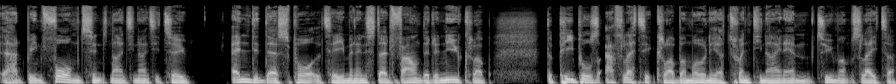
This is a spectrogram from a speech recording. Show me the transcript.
had been formed since 1992, ended their support of the team and instead founded a new club, the People's Athletic Club Omonia 29M. Two months later,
